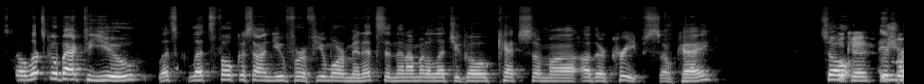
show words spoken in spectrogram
so let's go back to you let's let's focus on you for a few more minutes and then i'm going to let you go catch some uh, other creeps okay so Okay, in my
